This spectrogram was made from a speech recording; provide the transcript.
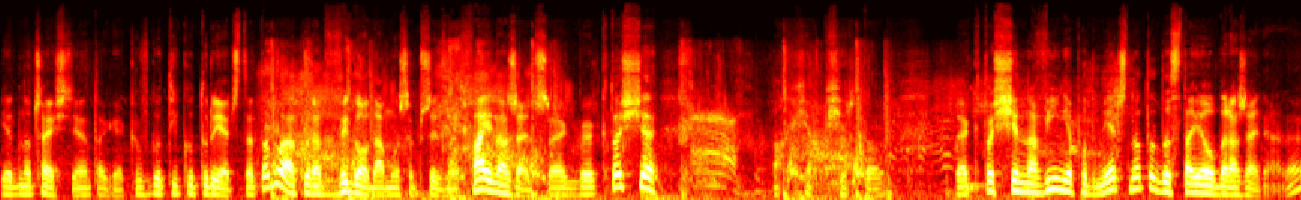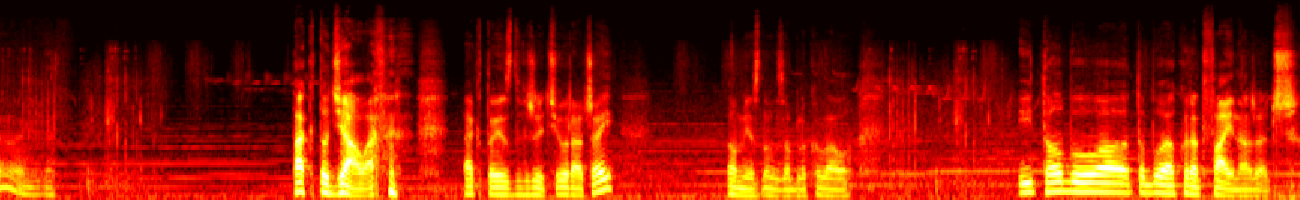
jednocześnie, tak jak w Gotiku Turieczce. To była akurat wygoda, muszę przyznać. Fajna rzecz, że jakby ktoś się... Ach, ja pierdolę. Jak ktoś się nawinie pod miecz, no to dostaje obrażenia. Nie? Tak to działa. tak to jest w życiu raczej. To mnie znowu zablokowało. I to było, to była akurat fajna rzecz.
